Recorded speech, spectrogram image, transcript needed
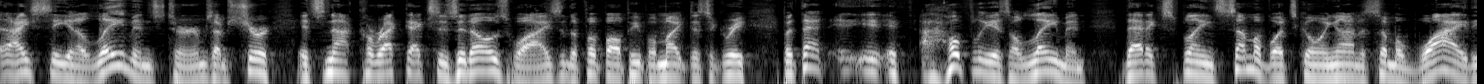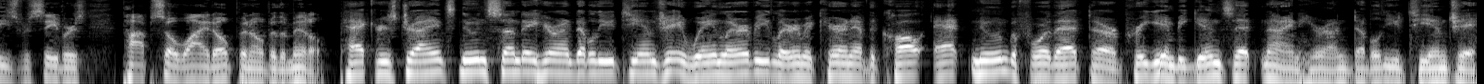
I see in a layman's terms. I'm sure it's not correct X's and O's wise, and the football people might disagree, but that if uh, hopefully as a layman that explains some of what's going on and some of why these receivers pop so wide open over the middle. Packers Giants noon Sunday here on WTMJ. Wayne Larrivee, Larry McCarren have the call at noon. Before that, our pregame begins at nine here on WTMJ.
